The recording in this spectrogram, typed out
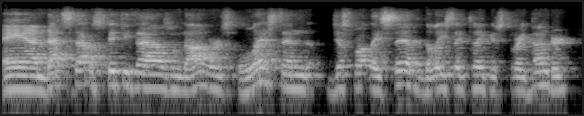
And that's that was fifty thousand dollars less than just what they said. The least they take is three hundred.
